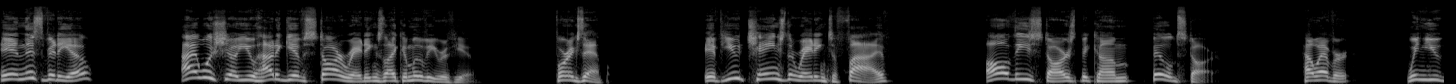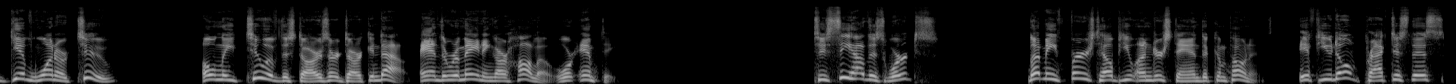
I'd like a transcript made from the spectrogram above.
In this video, I will show you how to give star ratings like a movie review. For example, if you change the rating to 5, all these stars become filled star. However, when you give 1 or 2, only two of the stars are darkened out, and the remaining are hollow or empty. To see how this works, let me first help you understand the components. If you don't practice this,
